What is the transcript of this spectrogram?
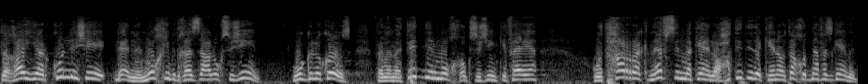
تغير كل شيء لأن المخ بيتغذى على الأكسجين والجلوكوز. فلما تدي المخ أكسجين كفاية وتحرك نفس المكان لو حطيت إيدك هنا وتاخد نفس جامد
